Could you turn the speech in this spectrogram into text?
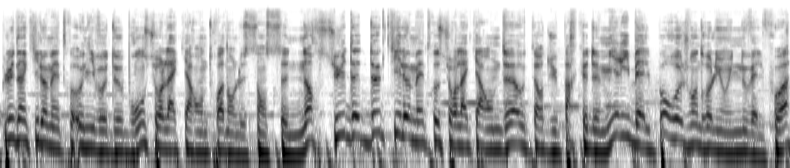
Plus d'un kilomètre au niveau de Bron sur la 43 dans le sens nord-sud. 2 km sur la 42 à hauteur du parc de Miribel pour rejoindre Lyon une nouvelle fois.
